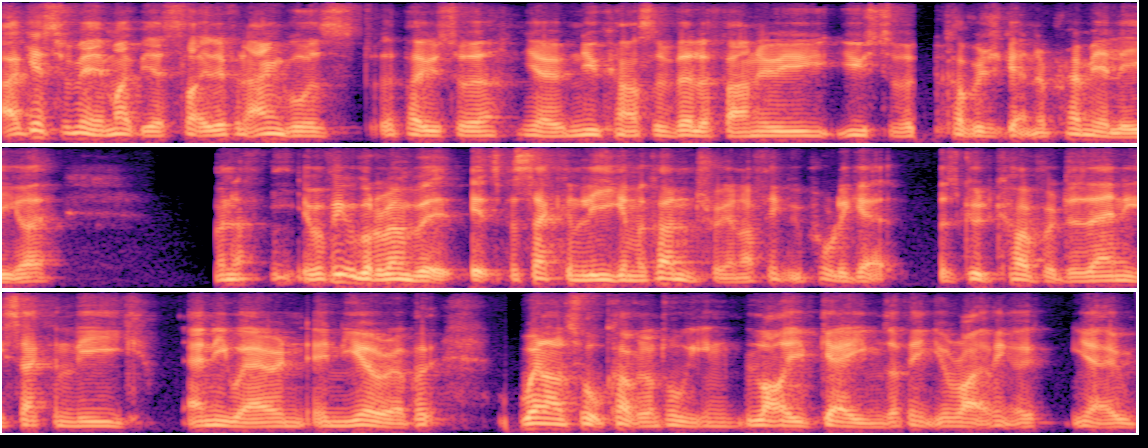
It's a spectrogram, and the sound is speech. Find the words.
I guess for me, it might be a slightly different angle as opposed to a you know Newcastle Villa fan who used to the coverage of getting the Premier League. I, I, mean, I think we've got to remember it's the second league in the country, and I think we probably get as good coverage as any second league anywhere in, in Europe. But when I talk coverage, I'm talking live games. I think you're right. I think you know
